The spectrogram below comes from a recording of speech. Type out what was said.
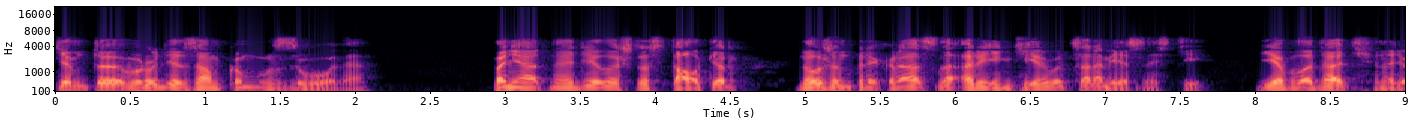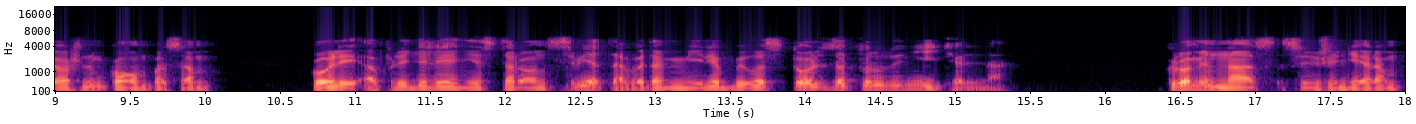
кем-то вроде замком взвода. Понятное дело, что сталкер должен прекрасно ориентироваться на местности и обладать надежным компасом, коли определение сторон света в этом мире было столь затруднительно. Кроме нас с инженером,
